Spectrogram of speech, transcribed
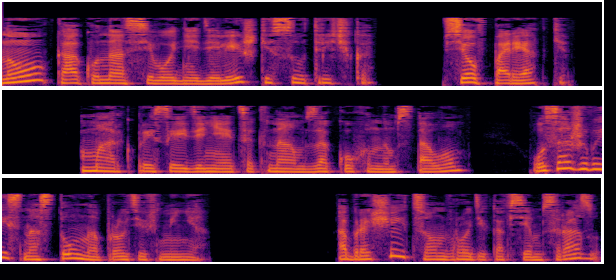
«Ну, как у нас сегодня делишки с утречка? Все в порядке?» Марк присоединяется к нам за кухонным столом, усаживаясь на стул напротив меня. Обращается он вроде ко всем сразу,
